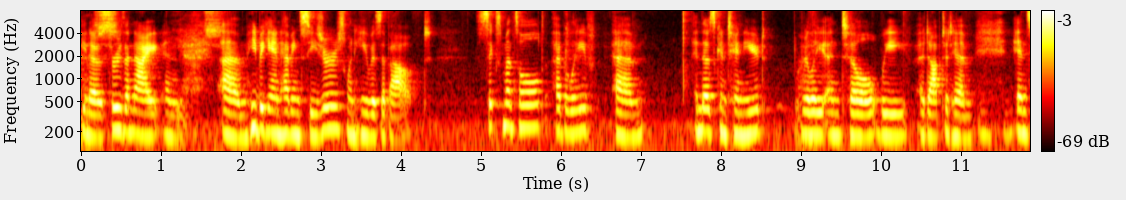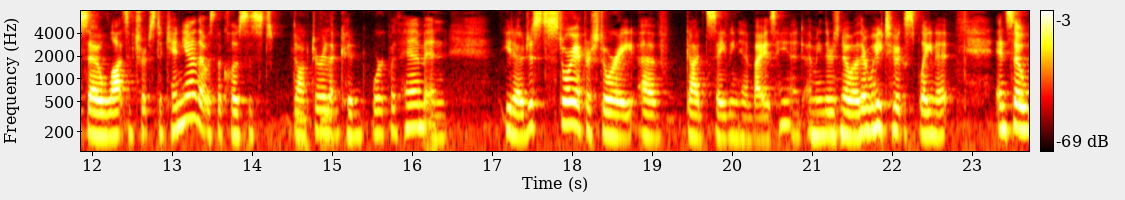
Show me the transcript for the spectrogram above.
You know, through the night, and Yes. um, he began having seizures when he was about six months old, I believe, um, and those continued really until we adopted him. Mm-hmm. And so, lots of trips to Kenya. That was the closest doctor Mm-hmm. that could work with him, and you know, just story after story of God saving him by His hand. I mean, there's no other way to explain it. And so,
